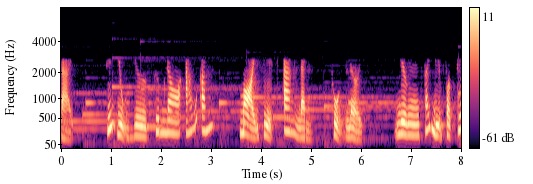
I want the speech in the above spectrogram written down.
tại. Ví dụ như cơm no áo ấm, mọi việc an lành, thuận lợi. Nhưng phải niệm phật thế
